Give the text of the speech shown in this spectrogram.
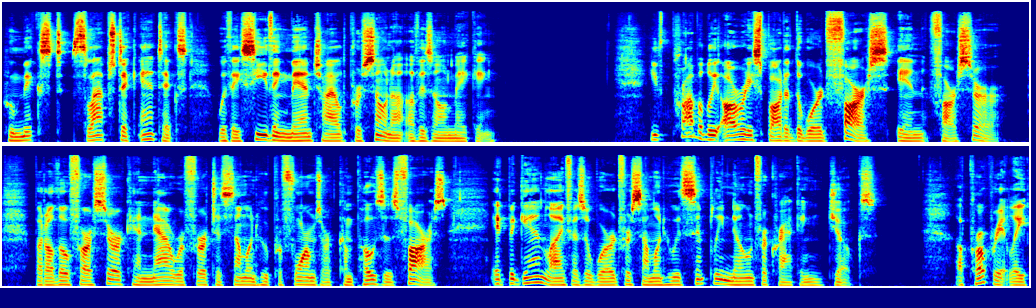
who mixed slapstick antics with a seething man child persona of his own making. You've probably already spotted the word farce in farceur. But although farceur can now refer to someone who performs or composes farce, it began life as a word for someone who is simply known for cracking jokes. Appropriately,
